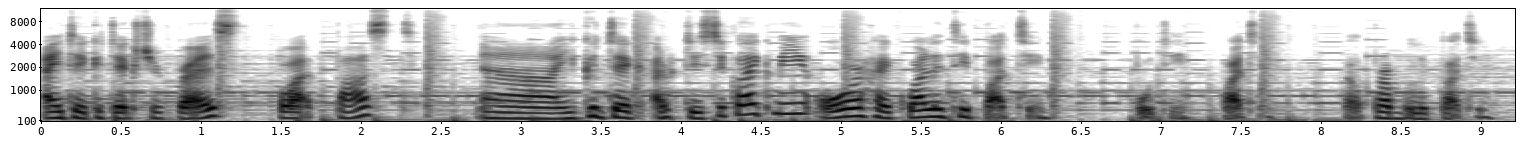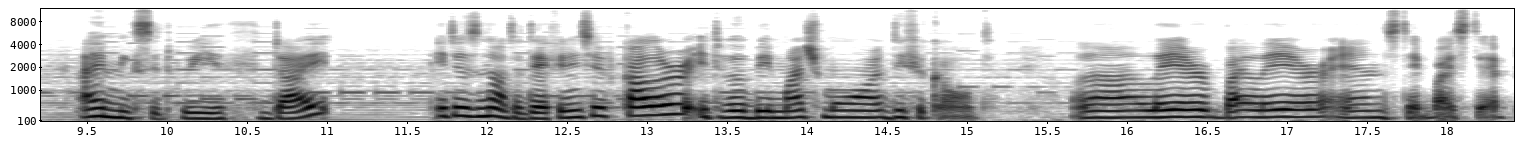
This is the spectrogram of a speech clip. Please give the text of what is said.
I take a texture press past. Uh, you can take artistic like me or high quality putty. Putty, putty. Well, probably putty. I mix it with dye it is not a definitive color, it will be much more difficult, uh, layer by layer and step by step.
